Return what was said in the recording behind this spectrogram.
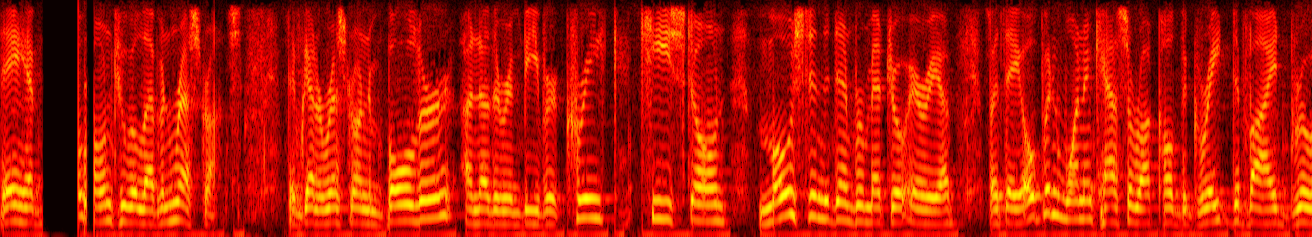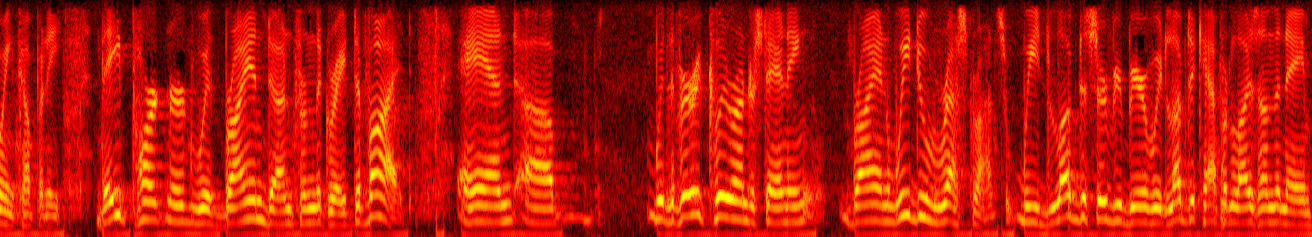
They have grown to 11 restaurants. They've got a restaurant in Boulder, another in Beaver Creek, Keystone, most in the Denver metro area, but they opened one in Castle Rock called the Great Divide Brewing Company. They partnered with Brian Dunn from the Great Divide. And uh, with a very clear understanding, Brian, we do restaurants. We'd love to serve your beer. We'd love to capitalize on the name.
